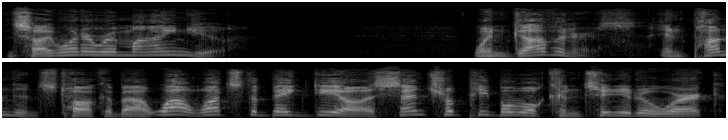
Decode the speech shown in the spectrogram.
And so I want to remind you when governors and pundits talk about, well, what's the big deal? Essential people will continue to work,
